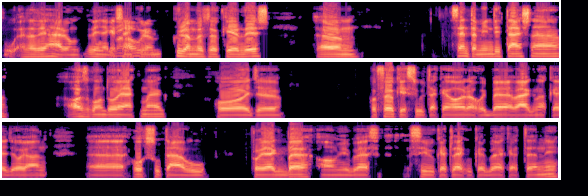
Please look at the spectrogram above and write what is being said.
Hú, ez azért három lényegesen külön, különböző kérdés. Um, szerintem indításnál azt gondolják meg, hogy, hogy fölkészültek-e arra, hogy bevágnak egy olyan eh, hosszú távú projektbe, amiben szívüket, lelküket be kell tenni,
